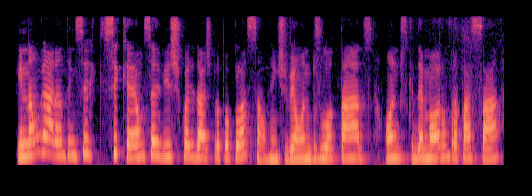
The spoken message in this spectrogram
e não garantem sequer um serviço de qualidade para a população. A gente vê ônibus lotados, ônibus que demoram para passar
